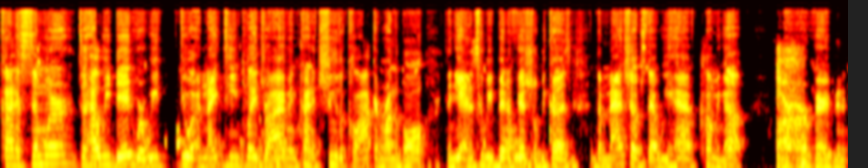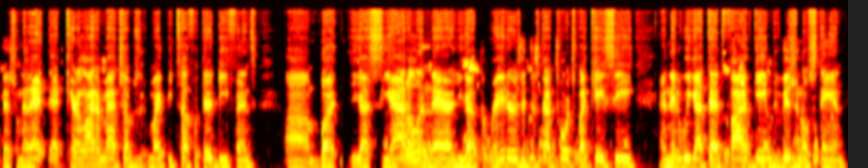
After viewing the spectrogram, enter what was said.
kind of similar to how we did, where we do a 19 play drive and kind of chew the clock and run the ball, then yeah, this could be beneficial because the matchups that we have coming up are, are very beneficial. Now that that Carolina matchups might be tough with their defense, um, but you got Seattle in there, you got the Raiders that just got torched by KC, and then we got that five game divisional stand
